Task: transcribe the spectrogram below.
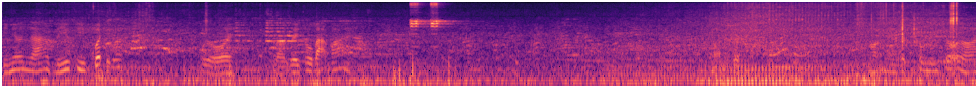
tí nữa giá hợp lý khi quất được quá ôi rồi vào dây thô bạo quá này. Không đúng chỗ rồi.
